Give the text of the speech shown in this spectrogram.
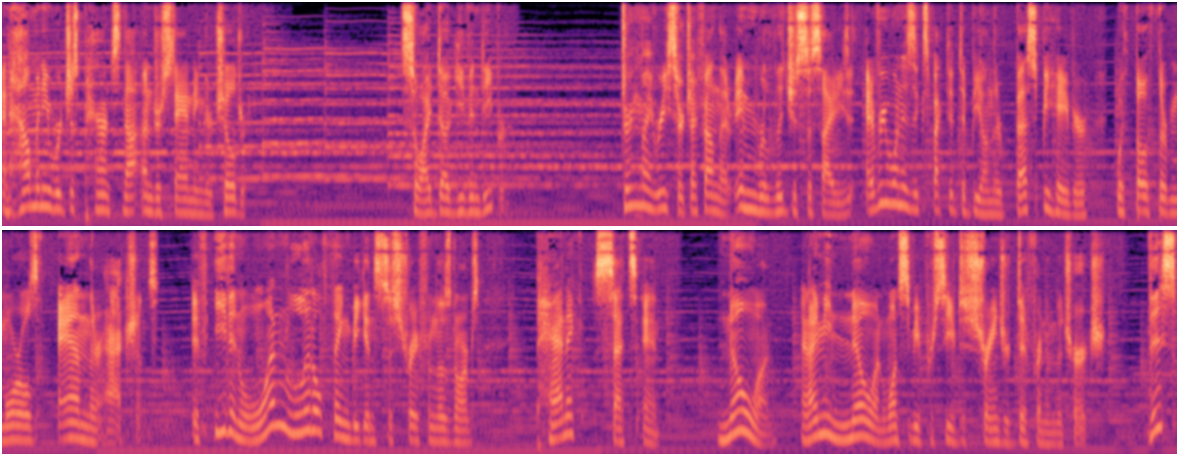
and how many were just parents not understanding their children. So I dug even deeper. During my research, I found that in religious societies, everyone is expected to be on their best behavior with both their morals and their actions. If even one little thing begins to stray from those norms, panic sets in. No one, and I mean no one, wants to be perceived as strange or different in the church. This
